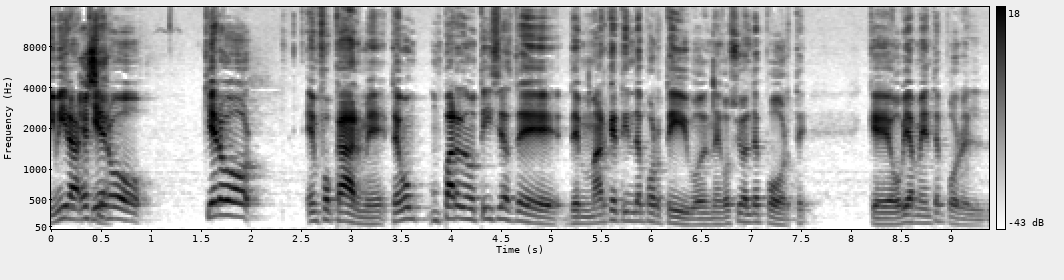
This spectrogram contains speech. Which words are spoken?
Y mira, quiero, quiero enfocarme, tengo un, par de noticias de, marketing deportivo, del negocio del deporte, que obviamente por el,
